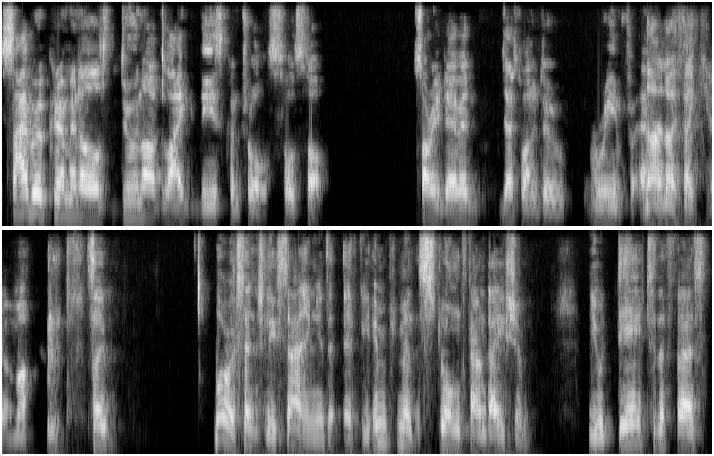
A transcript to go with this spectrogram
cyber criminals do not like these controls. Full stop. Sorry, David. Just wanted to reinforce. No, no, thank you, Emma. So, what we're essentially saying is that if you implement a strong foundation, you adhere to the first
